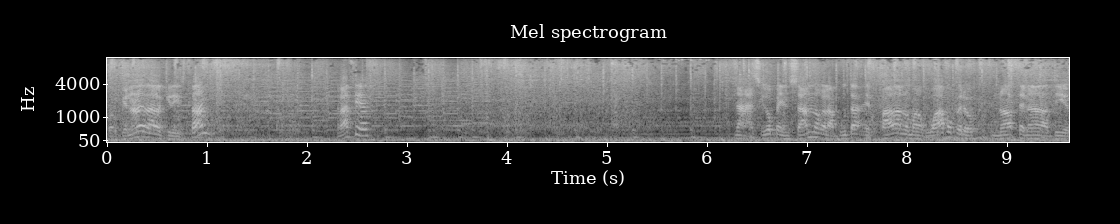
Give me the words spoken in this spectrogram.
¿Por qué no le da el cristal? Gracias Nada, sigo pensando que la puta espada es lo más guapo Pero no hace nada, tío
